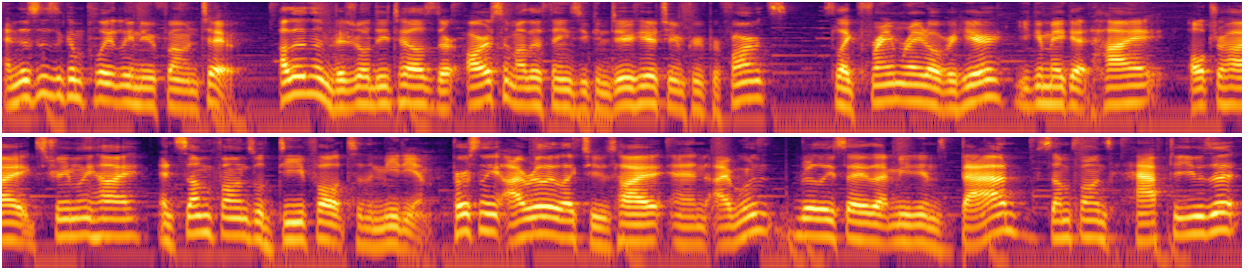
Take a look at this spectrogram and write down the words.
And this is a completely new phone too. Other than visual details, there are some other things you can do here to improve performance. It's like frame rate over here. You can make it high, ultra high, extremely high, and some phones will default to the medium. Personally, I really like to use high, and I wouldn't really say that medium's bad. Some phones have to use it,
